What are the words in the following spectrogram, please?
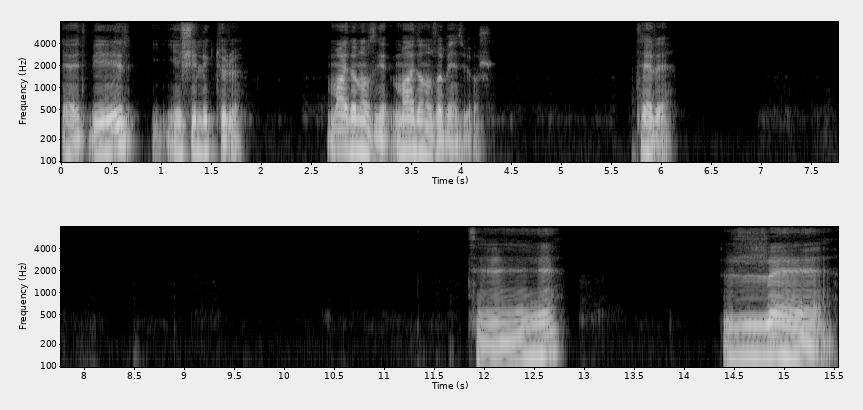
Evet bir yeşillik türü. Maydanoz, maydanoza benziyor. Tere. T R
